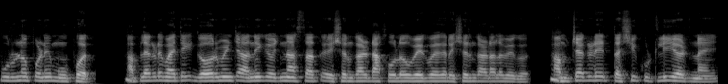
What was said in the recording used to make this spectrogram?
पूर्णपणे मोफत आपल्याकडे माहिती आहे की गव्हर्नमेंटच्या अनेक योजना असतात रेशन कार्ड दाखवलं वेगवेगळ्या रेशन कार्डाला वेगळं. आमच्याकडे तशी कुठलीही अट नाही.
